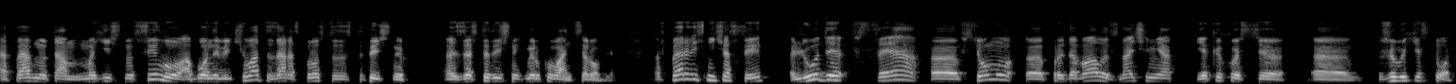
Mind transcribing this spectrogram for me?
е, певну там магічну силу або не відчувати зараз просто з естетичних з естетичних міркувань це роблять. В первісні часи люди все е, всьому е, придавали значення якихось е, живих істот.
